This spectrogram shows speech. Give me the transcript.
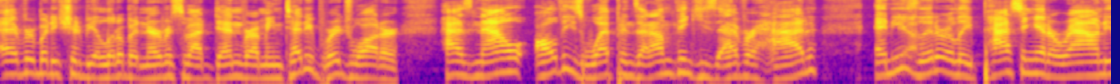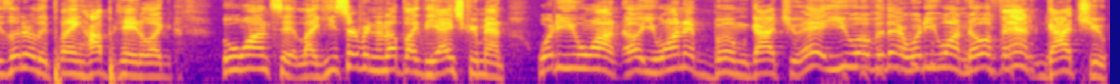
everybody should be a little bit nervous about Denver. I mean, Teddy Bridgewater has now all these weapons that I don't think he's ever had, and he's literally passing it around. He's literally playing hot potato. Like who wants it? Like he's serving it up like the ice cream man. What do you want? Oh, you want it? Boom, got you. Hey, you over there. What do you want? Noah Fant, got you.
